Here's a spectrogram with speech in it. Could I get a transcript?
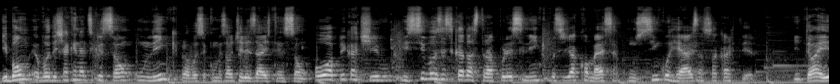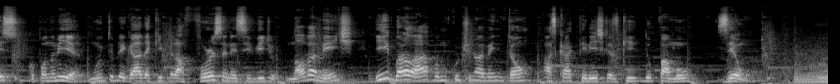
E bom, eu vou deixar aqui na descrição um link para você começar a utilizar a extensão ou aplicativo. E se você se cadastrar por esse link, você já começa com 5 reais na sua carteira. Então é isso, Cuponomia. Muito obrigado aqui pela força nesse vídeo novamente. E bora lá, vamos continuar vendo então as características aqui do Pamu Z1.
